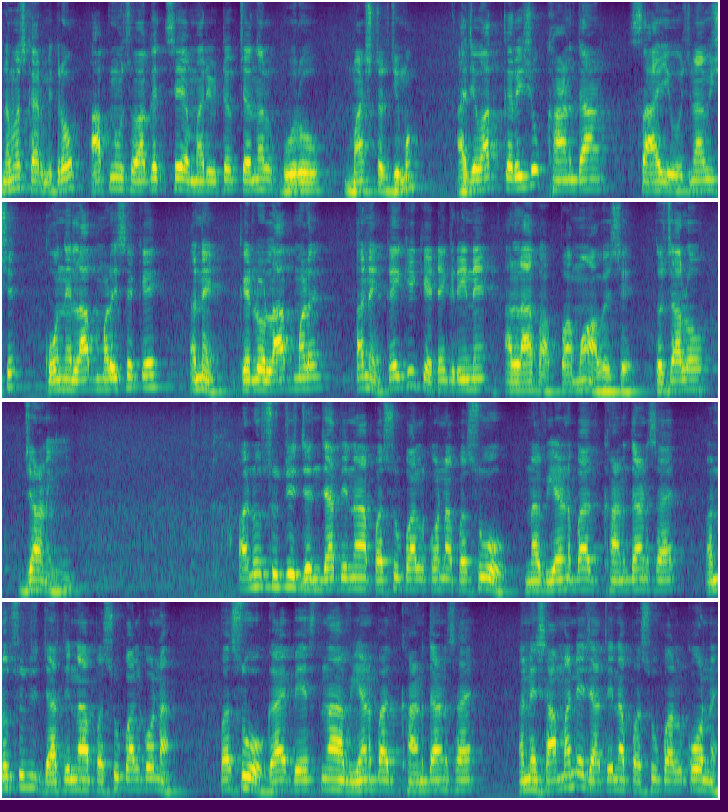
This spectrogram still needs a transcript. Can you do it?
નમસ્કાર મિત્રો, આપનું સ્વાગત છે અમારી યુટ્યુબ ચેનલ ગુરુ માસ્ટર જીમો. આજે વાત કરીશું ખાણદાણ સહાય યોજના વિશે, કોને લાભ મળી શકે અને કેટલો લાભ મળે અને કઈ કઈ કેટેગરીને આ લાભ આપવામાં આવે છે. તો ચાલો જાણીએ. અનુસૂચિત જનજાતિના પશુપાલકોના પશુઓના વિયાણ બાદ ખાણદાણ સહાય. અનુસૂચિત જાતિના પશુપાલકોના પશુઓ ગાય, ભેંસના વિયાણ બાદ ખાણદાણ સહાય. અને સામાન્ય જાતિના પશુપાલકોને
